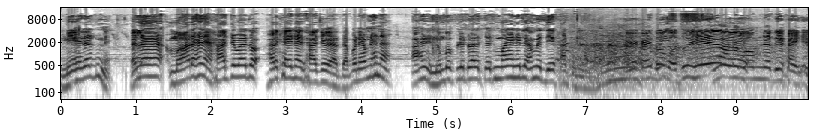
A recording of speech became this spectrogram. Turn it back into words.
નેહરે જ ને એટલે મારે હે ને હાચવાય તો હરખાઈ ના હાચવ્યા હતા. પણ એમને હે ને આ હે નંબર પ્લેટ વાળા ચશ્મા હે ને એટલે અમે દેખાતું નહીં દેખાય તો બધું છે અને અમને દેખાય છે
